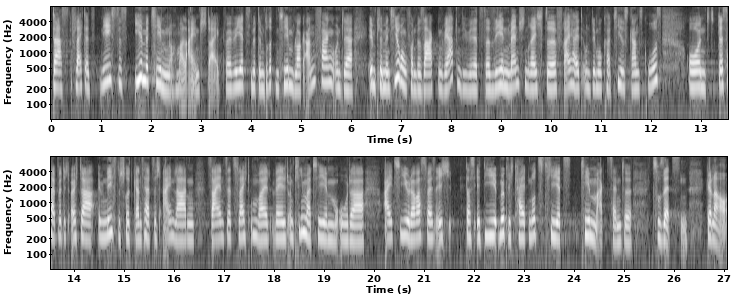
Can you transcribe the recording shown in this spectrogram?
dass vielleicht als nächstes ihr mit Themen nochmal einsteigt, weil wir jetzt mit dem dritten Themenblock anfangen und der Implementierung von besagten Werten, die wir jetzt da sehen, Menschenrechte, Freiheit und Demokratie ist ganz groß. Und deshalb würde ich euch da im nächsten Schritt ganz herzlich einladen, seien es jetzt vielleicht Umwelt- und Klimathemen oder IT oder was weiß ich, dass ihr die Möglichkeit nutzt, hier jetzt Themenakzente zu setzen. Genau.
